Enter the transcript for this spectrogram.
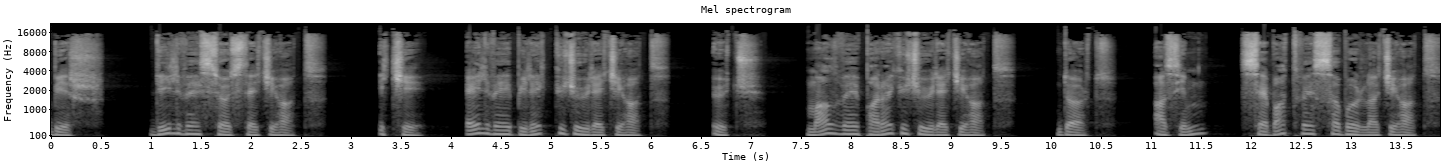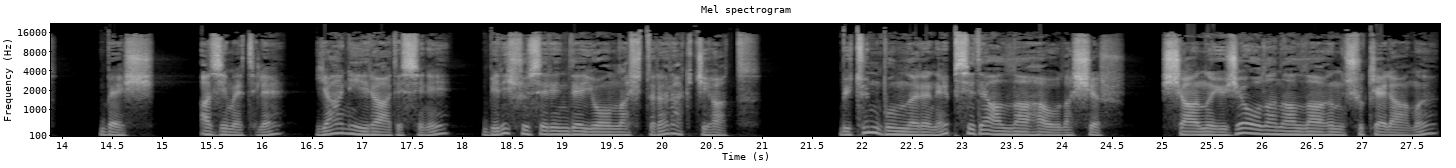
1. Dil ve sözle cihat. 2. El ve bilek gücüyle cihat. 3. Mal ve para gücüyle cihat. 4. Azim, sebat ve sabırla cihat. 5. Azimetle yani iradesini bir iş üzerinde yoğunlaştırarak cihat. Bütün bunların hepsi de Allah'a ulaşır. Şanı yüce olan Allah'ın şu kelamı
